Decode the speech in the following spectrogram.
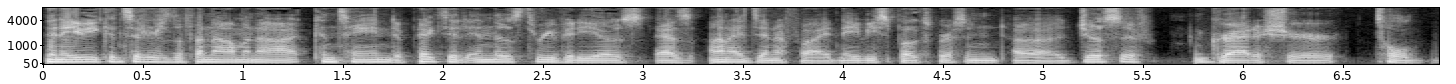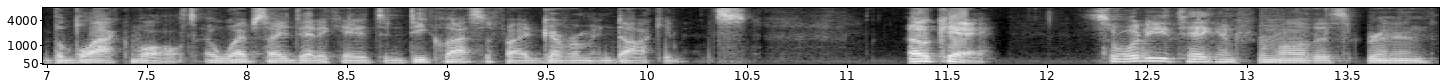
The Navy considers the phenomena contained depicted in those three videos as unidentified. Navy spokesperson uh, Joseph Gradisher told The Black Vault, a website dedicated to declassified government documents. Okay, So what are you taking from all this, Brennan?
